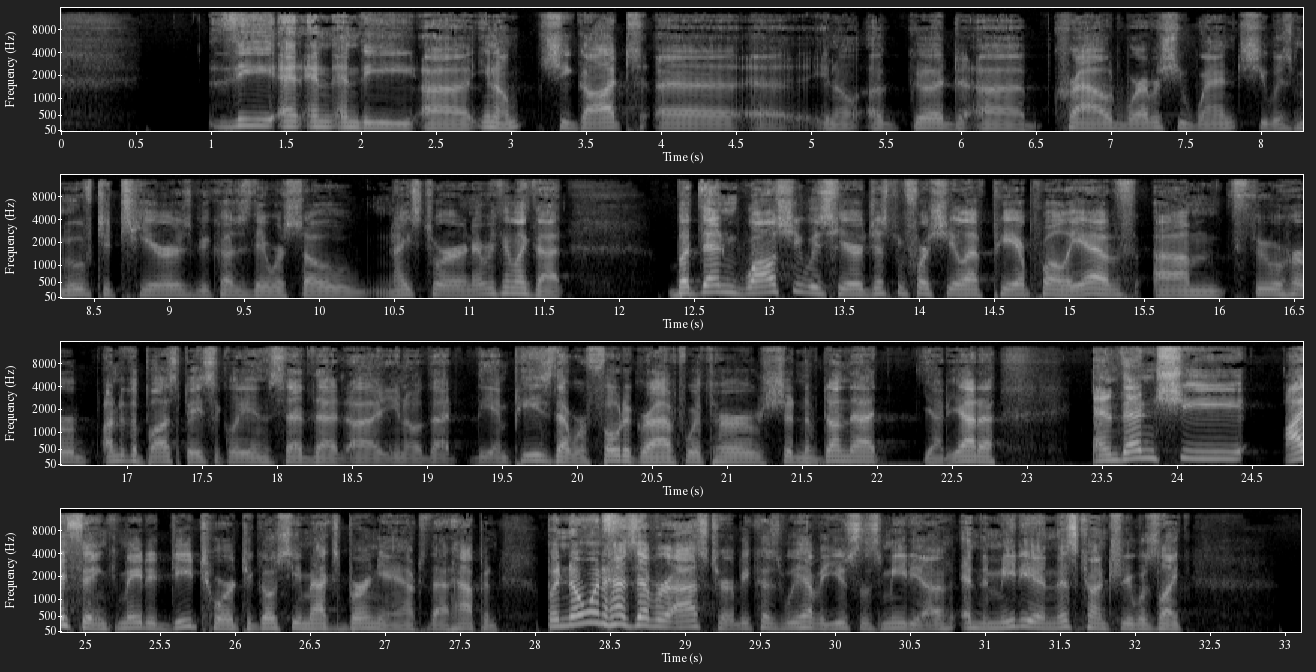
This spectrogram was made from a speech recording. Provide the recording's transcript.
The and and and the uh, you know she got uh, uh, you know a good uh, crowd wherever she went. She was moved to tears because they were so nice to her and everything like that. But then while she was here, just before she left, Pierre Poilievre um, threw her under the bus basically and said that uh, you know that the MPs that were photographed with her shouldn't have done that, yada yada. And then she, I think, made a detour to go see Max Bernier after that happened. But no one has ever asked her because we have a useless media, and the media in this country was like,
